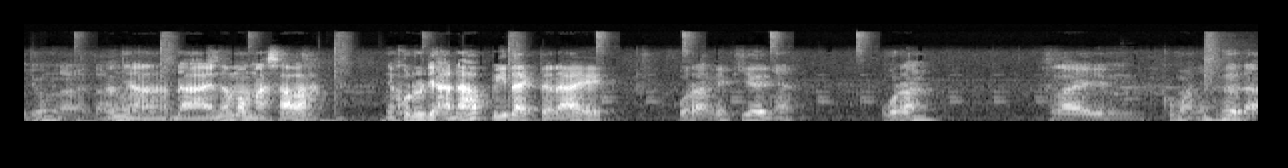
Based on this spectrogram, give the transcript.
ujungna eta mah. nya da ayeuna mah masalah nya kudu dihadapi daek teh daek kurang ge kieu nya urang lain kumanya heuda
